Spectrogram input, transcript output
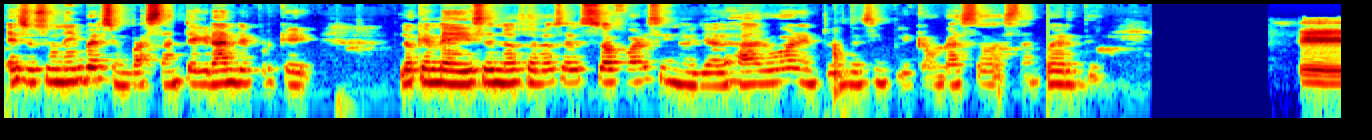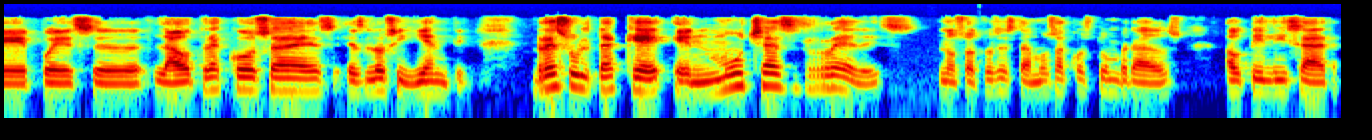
eso es una inversión bastante grande porque lo que me dices no solo es el software, sino ya el hardware, entonces implica un gasto bastante fuerte. Eh, pues eh, la otra cosa es, es lo siguiente. Resulta que en muchas redes nosotros estamos acostumbrados a utilizar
